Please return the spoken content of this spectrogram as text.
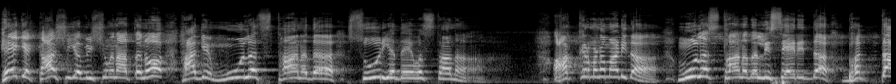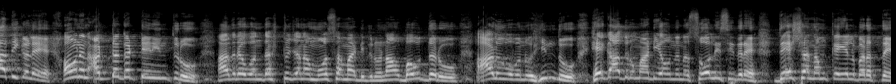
ಹೇಗೆ ಕಾಶಿಯ ವಿಶ್ವನಾಥನೋ, ಹಾಗೆ ಮೂಲಸ್ಥಾನದ ಸೂರ್ಯ ದೇವಸ್ಥಾನ. ಆಕ್ರಮಣ ಮಾಡಿದ ಮೂಲ ಸ್ಥಾನದಲ್ಲಿ ಸೇರಿದ್ದ ಭಕ್ತಾದಿಗಳೇ ಅವನನ್ನು ಅಡ್ಡಗಟ್ಟೆ ನಿಂತರು. ಆದರೆ ಒಂದಷ್ಟು ಜನ ಮೋಸ ಮಾಡಿದ್ರು. ನಾವು ಬೌದ್ಧರು, ಆಳುವವನು ಹಿಂದೂ, ಹೇಗಾದರೂ ಮಾಡಿ ಅವನನ್ನು ಸೋಲಿಸಿದರೆ ದೇಶ ನಮ್ಮ ಕೈಯಲ್ಲಿ ಬರುತ್ತೆ,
